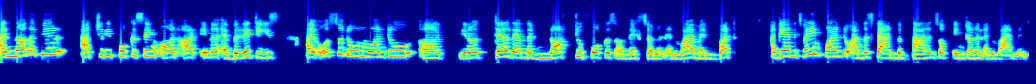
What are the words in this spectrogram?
And now that we are actually focusing on our inner abilities, I also don't want to, uh, you know, tell them that not to focus on the external environment. But again, it's very important to understand the balance of internal environment.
